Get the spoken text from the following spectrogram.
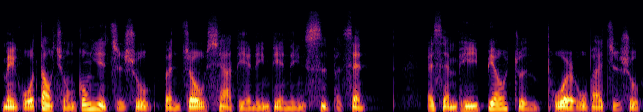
美国道琼工业指数本周下跌零点零四 percent，S M P 标准普尔五百指数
